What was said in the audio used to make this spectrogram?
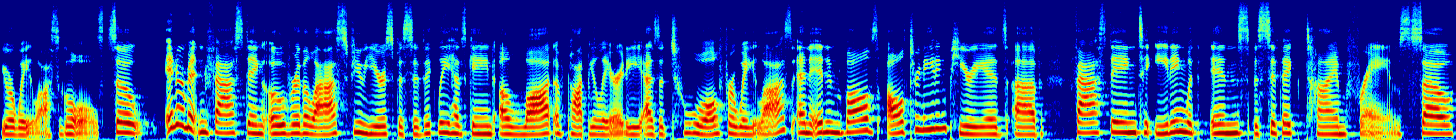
your weight loss goals. So, intermittent fasting over the last few years specifically has gained a lot of popularity as a tool for weight loss, and it involves alternating periods of fasting to eating within specific time frames. So,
